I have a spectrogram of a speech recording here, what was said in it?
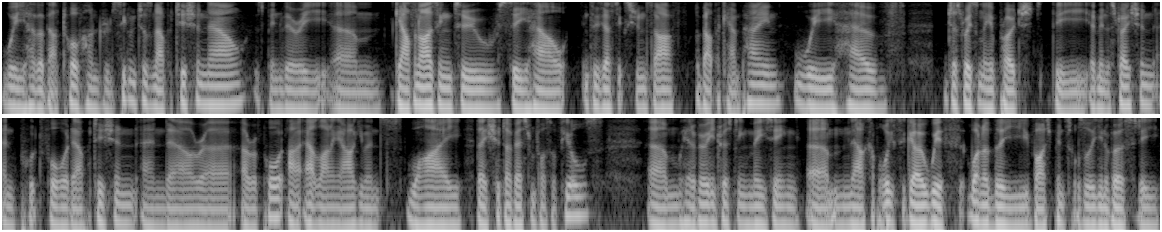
we have about 1,200 signatures on our petition now. It's been very um, galvanising to see how enthusiastic students are about the campaign. We have just recently approached the administration and put forward our petition and our, uh, our report uh, outlining arguments why they should divest from fossil fuels. Um, we had a very interesting meeting um, now a couple of weeks ago with one of the vice principals of the university,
